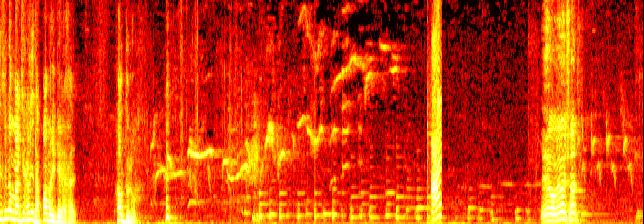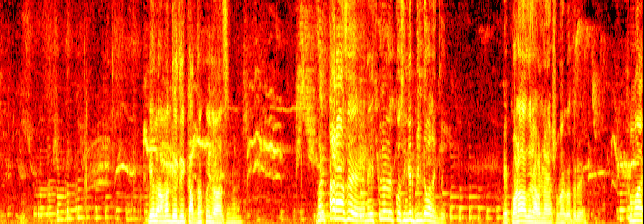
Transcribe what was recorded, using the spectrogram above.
কিছু না মানুষে খালি ধাপ্পা মারি টাকা খায় ফালতু লোক। আমার দিয়ে তুই কাপ আছে মানে। ভাই তারা আছে না স্কুলের কোচিং এর বিল দেওয়া লাগবে। এ কড়া বাজারে এখন না সময় কত রে? সময়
